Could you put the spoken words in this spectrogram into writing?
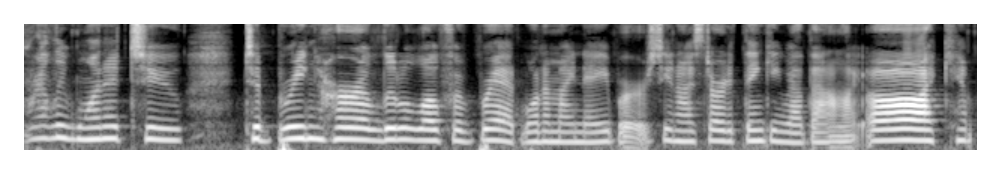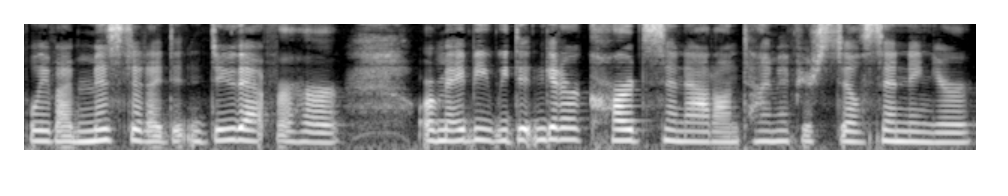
really wanted to to bring her a little loaf of bread one of my neighbors. You know i started thinking about that. I'm like oh i can't believe i missed it. I didn't do that for her. Or maybe we didn't get our cards sent out on time if you're still sending your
